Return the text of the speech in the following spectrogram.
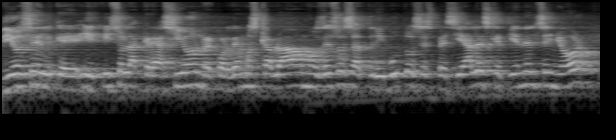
Dios el que hizo la creación. Recordemos que hablábamos de esos atributos especiales que tiene el Señor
